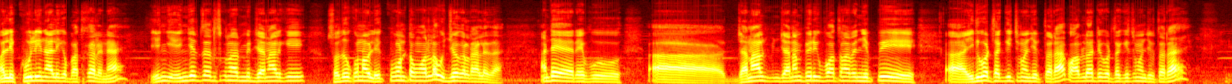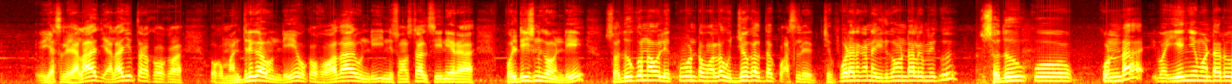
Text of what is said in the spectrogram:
మళ్ళీ కూలీ నాలిగా బతకాలనా? ఏం ఏం చెప్తే తెలుసుకున్నారు మీరు జనాలకి? చదువుకున్న వాళ్ళు ఎక్కువ ఉండటం వల్ల ఉద్యోగాలు రాలేదా? అంటే రేపు జనాలు జనం పెరిగిపోతున్నారని చెప్పి ఇది కూడా తగ్గించమని చెప్తారా? పాపులారిటీ కూడా తగ్గించమని చెప్తారా? అసలు ఎలా ఎలా చెప్తారు? ఒక- ఒక మంత్రిగా ఉండి ఒక హోదా ఉండి ఇన్ని సంవత్సరాలు సీనియర్ పొలిటీషియన్గా ఉండి చదువుకున్న వాళ్ళు ఎక్కువ ఉండటం వల్ల ఉద్యోగాలు తక్కువ అసలు చెప్పుకోవడానికన్నా ఇదిగా ఉండాలి మీకు? చదువుకో కుండా ఏం చేయమంటారు?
